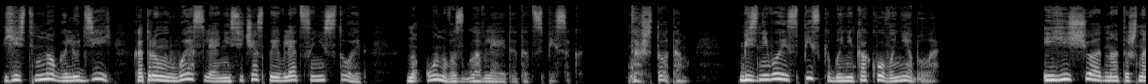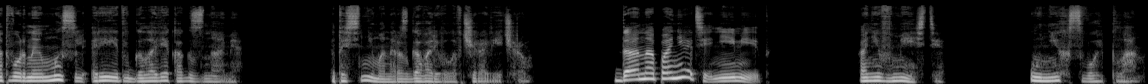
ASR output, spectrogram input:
Есть много людей, которым в Уэсли они сейчас появляться не стоит, но он возглавляет этот список. Да что там, без него и списка бы никакого не было. И еще одна тошнотворная мысль реет в голове, как знамя. Это с ним она разговаривала вчера вечером. Да она понятия не имеет. Они вместе. У них свой план.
